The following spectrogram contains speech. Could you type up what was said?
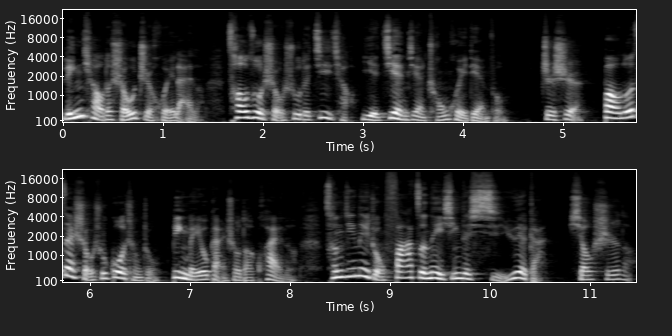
灵巧的手指回来了，操作手术的技巧也渐渐重回巅峰。只是保罗在手术过程中并没有感受到快乐，曾经那种发自内心的喜悦感消失了，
